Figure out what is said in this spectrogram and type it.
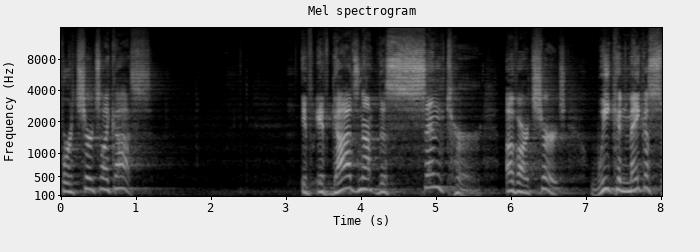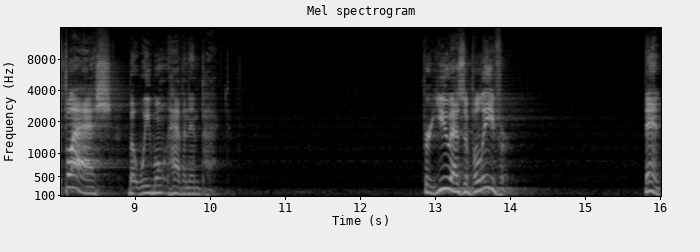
For a church like us, if, if God's not the center of our church, we can make a splash, but we won't have an impact. For you as a believer, then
